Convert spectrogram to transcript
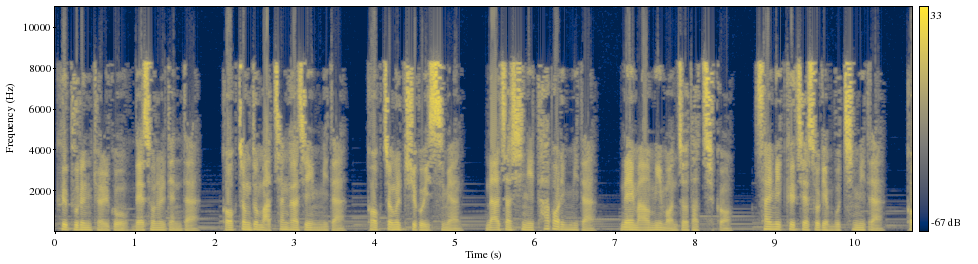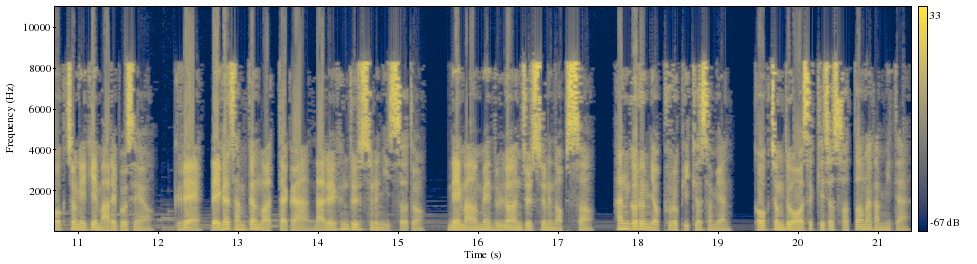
그 불은 결국 내 손을 댄다. 걱정도 마찬가지입니다. 걱정을 쥐고 있으면 나 자신이 타버립니다. 내 마음이 먼저 다치고 삶이 그 제 속에 묻힙니다. 걱정에게 말해보세요. 그래, 내가 잠깐 왔다가 나를 흔들 수는 있어도 내 마음에 눌러앉을 수는 없어. 한 걸음 옆으로 비켜서면 걱정도 어색해져서 떠나갑니다.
